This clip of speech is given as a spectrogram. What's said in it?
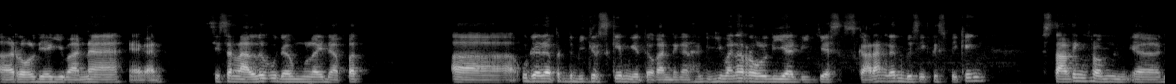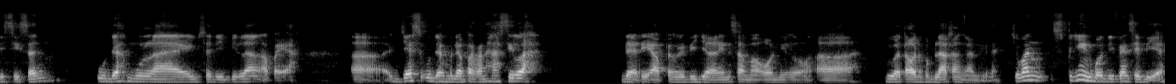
uh, role dia gimana, ya kan. Season lalu udah mulai dapat uh, udah dapat the bigger scheme gitu kan dengan gimana role dia di Jazz sekarang dan basically speaking starting from uh, this season udah mulai bisa dibilang apa ya uh, Jazz udah mendapatkan hasil lah dari apa yang udah dijalanin sama O'Neal uh, dua tahun ke belakang kan gitu. Cuman speaking about defense ya Bi ya,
